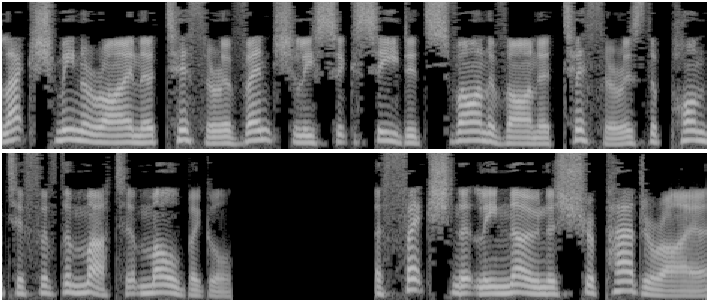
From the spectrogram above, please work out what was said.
Lakshminarayana Tirtha eventually succeeded Svarnavarna Tirtha as the pontiff of the Mutt at Mulbagal. Affectionately known as Sripadaraya,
